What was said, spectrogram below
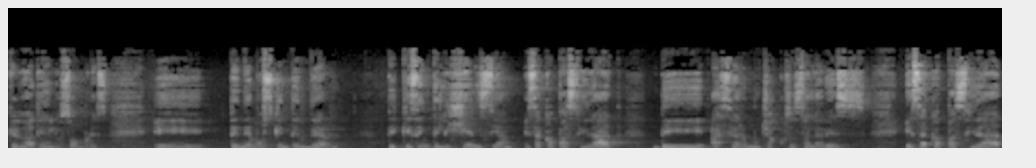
que no la tienen los hombres. Eh, tenemos que entender de que esa inteligencia, esa capacidad de hacer muchas cosas a la vez, esa capacidad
